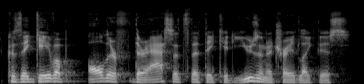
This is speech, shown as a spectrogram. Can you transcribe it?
Because they gave up all their their assets that they could use in a trade like this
